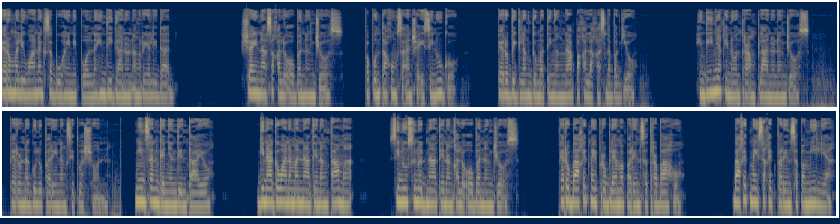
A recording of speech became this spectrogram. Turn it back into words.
Pero maliwanag sa buhay ni Paul na hindi ganon ang realidad. Siya ay nasa kalooban ng Diyos, papunta kung saan siya isinugo, pero biglang dumating ang napakalakas na bagyo. Hindi niya kinontra ang plano ng Diyos, pero nagulo pa rin ang sitwasyon. Minsan ganyan din tayo. Ginagawa naman natin ang tama, sinusunod natin ang kalooban ng Diyos, pero bakit may problema pa rin sa trabaho? Bakit may sakit pa rin sa pamilya?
